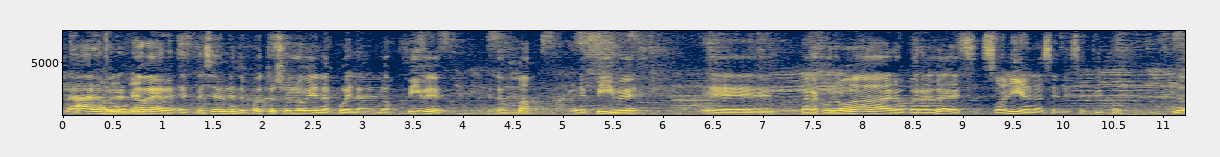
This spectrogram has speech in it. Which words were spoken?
Claro, algún pero a ver, especialmente, por esto yo lo vi en la escuela, los pibes, los más eh, pibes, eh, para jorobar o para allá, solían hacer ese tipo. No,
